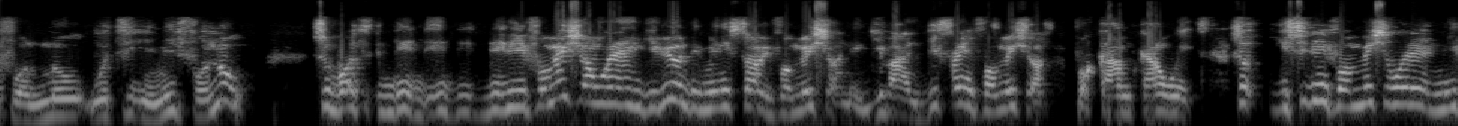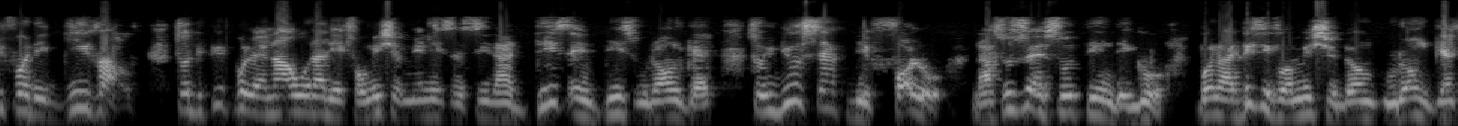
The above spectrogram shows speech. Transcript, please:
for know what he need for know. So, but the, the, the, the information when I give you the Minister of Information, they give out different information for can can wait. So you see the information what they need for the give out. So the people are now what the information minister see that this and this we don't get. So you self they follow. Now so so and so thing they go. But now this information don't we don't get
